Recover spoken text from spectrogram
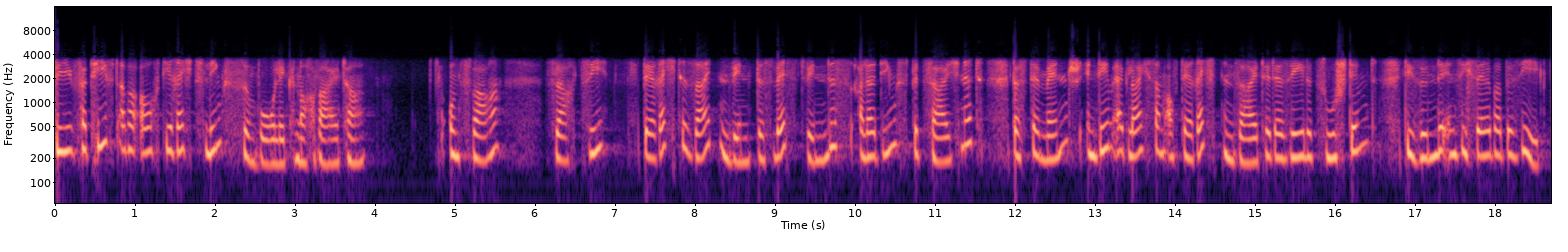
Sie vertieft aber auch die Rechts-Links-Symbolik noch weiter. Und zwar sagt sie, der rechte Seitenwind des Westwindes allerdings bezeichnet, dass der Mensch, indem er gleichsam auf der rechten Seite der Seele zustimmt, die Sünde in sich selber besiegt.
